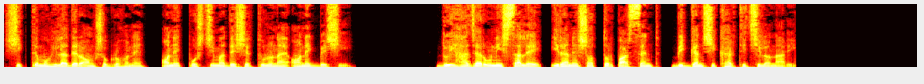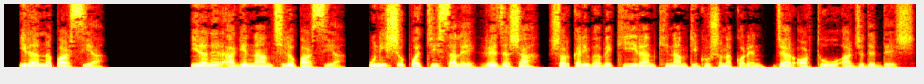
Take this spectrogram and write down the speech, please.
শিখতে মহিলাদের অংশগ্রহণে অনেক পশ্চিমা দেশের তুলনায় অনেক বেশি। দুই হাজার উনিশ সালে ইরানে সত্তর পার্সেন্ট বিজ্ঞান শিক্ষার্থী ছিল নারী। ইরান না পার্সিয়া? ইরানের আগে নাম ছিল পার্সিয়া। উনিশশো পঁয়ত্রিশ সালে রেজা শাহ সরকারিভাবে কি ইরান কি নামটি ঘোষণা করেন, যার অর্থ ও আর্যদের দেশ।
